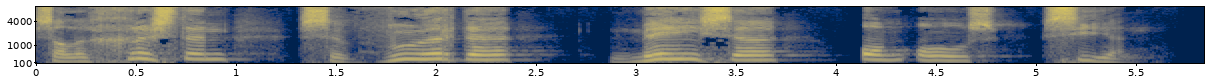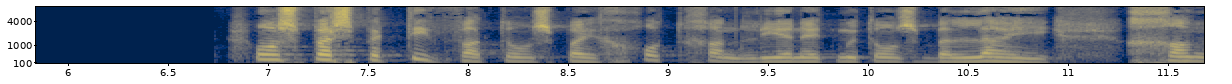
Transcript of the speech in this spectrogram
sal 'n Christen se woorde mense om ons seën. Ons perspektief wat ons by God gaan leen het, moet ons bely, gaan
